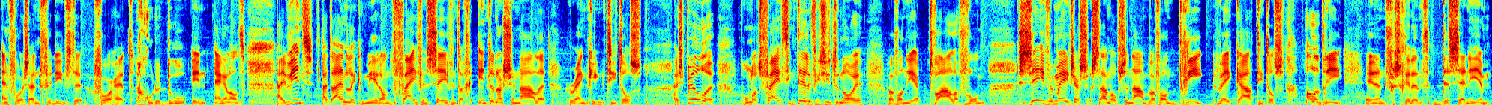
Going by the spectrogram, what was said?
en voor zijn verdiensten voor het goede doel in Engeland. Hij wint uiteindelijk meer dan 75 internationale rankingtitels. Hij speelde 115 televisietoernooien, waarvan hij er 12 won. 7 majors staan op zijn naam, waarvan 3 WK-titels, alle drie in een verschillend decennium.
